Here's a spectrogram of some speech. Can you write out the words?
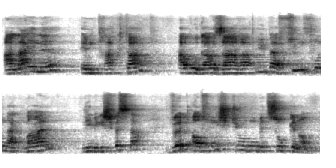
Alleine im Traktat Abu Dar Sarah über 500 Mal, liebe Geschwister, wird auf Nichtjuden Bezug genommen.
